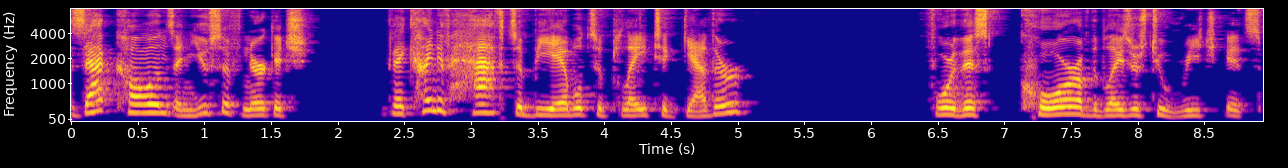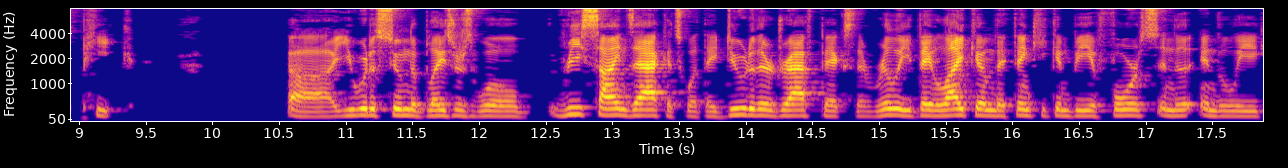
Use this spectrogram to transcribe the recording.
Zach Collins and Jusuf Nurkic, they kind of have to be able to play together for this core of the Blazers to reach its peak. Uh, you would assume the Blazers will re-sign Zach. It's what they do to their draft picks. They're really they like him. They think he can be a force in the in the league.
